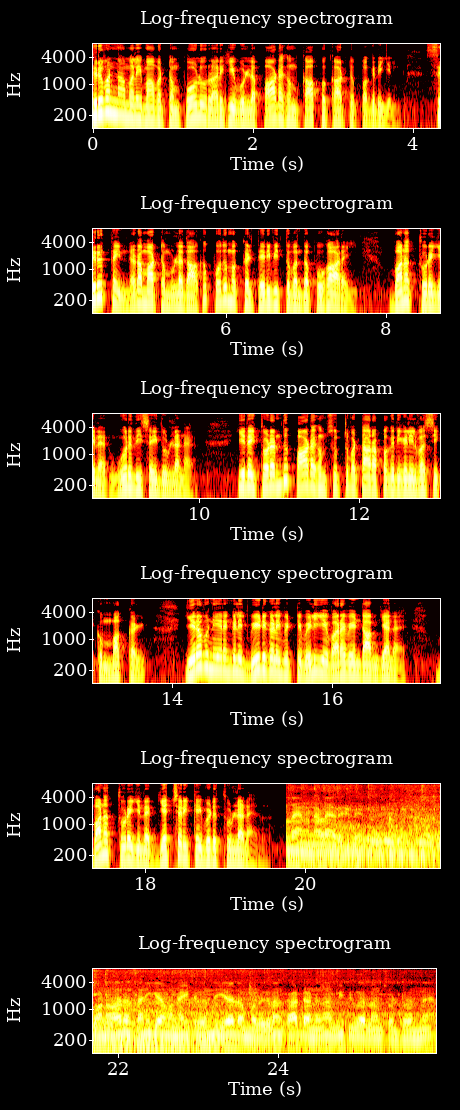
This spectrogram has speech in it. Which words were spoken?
திருவண்ணாமலை மாவட்டம் போலூர் அருகே உள்ள பாடகம் காப்பு காட்டு பகுதியில் சிறுத்தை நடமாட்டம் உள்ளதாக பொதுமக்கள் தெரிவித்து வந்த புகாரை வனத்துறையினர் உறுதி செய்துள்ளனர். இதைத் தொடர்ந்து பாடகம் சுற்றுவட்டார பகுதிகளில் வசிக்கும் மக்கள் இரவு நேரங்களில் வீடுகளை விட்டு வெளியே வர வேண்டாம் என வனத்துறையினர் எச்சரிக்கை விடுத்துள்ளனர். நல்லா இருக்குது. போன வாரம் சனிக்கிழமை நைட்டு வந்து ஏழு ஐம்பதுக்கெல்லாம் காட்டாண்டு தான் வீட்டுக்கு வரலான்னு சொல்லிட்டு வந்தேன்.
